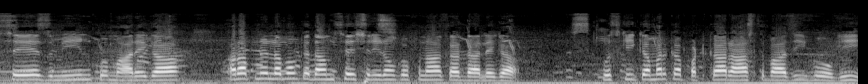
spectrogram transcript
से ज़मीन को मारेगा और अपने लबों के दम से शरीरों को फना कर डालेगा। उसकी कमर का पटका रास्तबाजी होगी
